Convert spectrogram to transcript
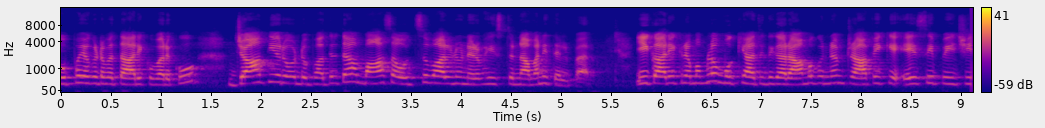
ముప్పై ఒకటవ తారీఖు వరకు జాతీయ రోడ్డు భద్రత మాస ఉత్సవాలను నిర్వహిస్తున్నామని తెలిపారు. ఈ కార్యక్రమంలో ముఖ్య అతిథిగా రామగుండం ట్రాఫిక్ ఏసీపీజీ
